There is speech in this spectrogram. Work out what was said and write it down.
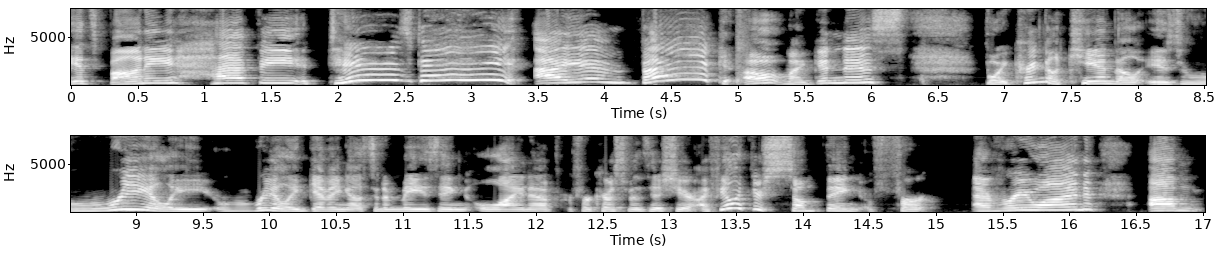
it's Bonnie. Happy Tuesday! I am back! Oh my goodness. Boy, Kringle Candle is really, really giving us an amazing lineup for Christmas this year. I feel like there's something for everyone. Um,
